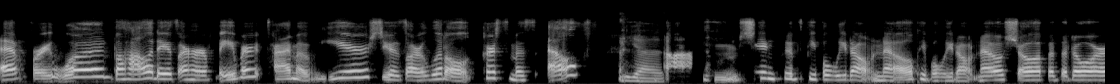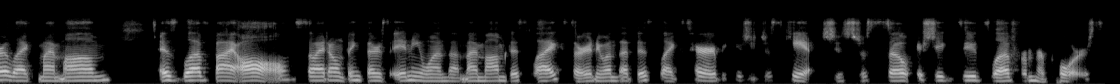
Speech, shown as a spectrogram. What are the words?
everyone. The holidays are her favorite time of year. She is our little Christmas elf. Yes. Um, she includes people we don't know. People we don't know show up at the door. Like my mom is loved by all. So I don't think there's anyone that my mom dislikes or anyone that dislikes her because you just can't. She's just so she exudes love from her pores.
